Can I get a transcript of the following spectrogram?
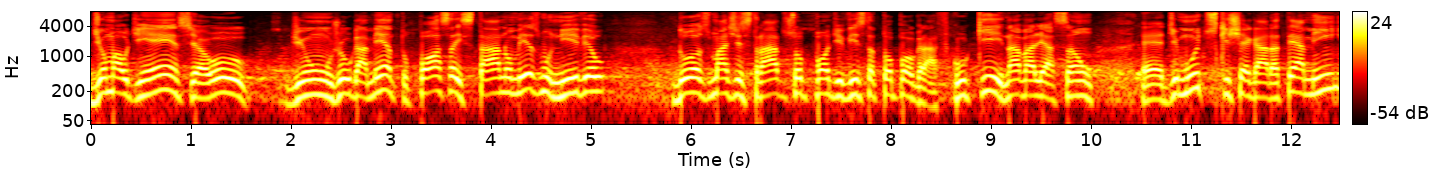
de uma audiência ou de um julgamento, possa estar no mesmo nível dos magistrados sob o ponto de vista topográfico, o que, na avaliação é, de muitos que chegaram até a mim,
